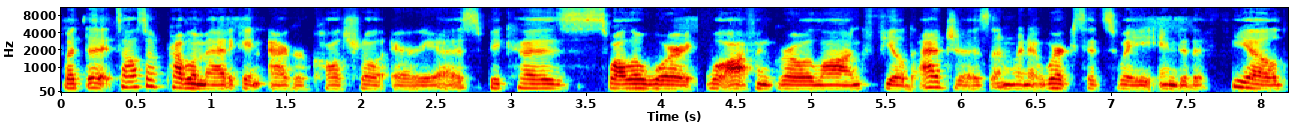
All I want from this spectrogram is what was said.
but the, it's also problematic in agricultural areas because swallowwort will often grow along field edges. And when it works its way into the field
